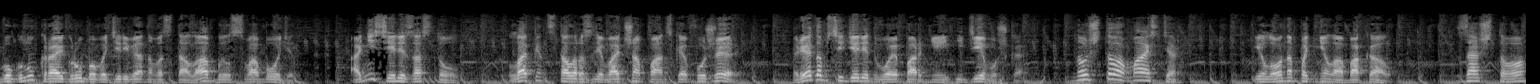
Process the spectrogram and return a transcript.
В углу край грубого деревянного стола был свободен. Они сели за стол. Лапин стал разливать шампанское в фужеры. Рядом сидели двое парней и девушка. «Ну что, мастер?» Илона подняла бокал. «За что?»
